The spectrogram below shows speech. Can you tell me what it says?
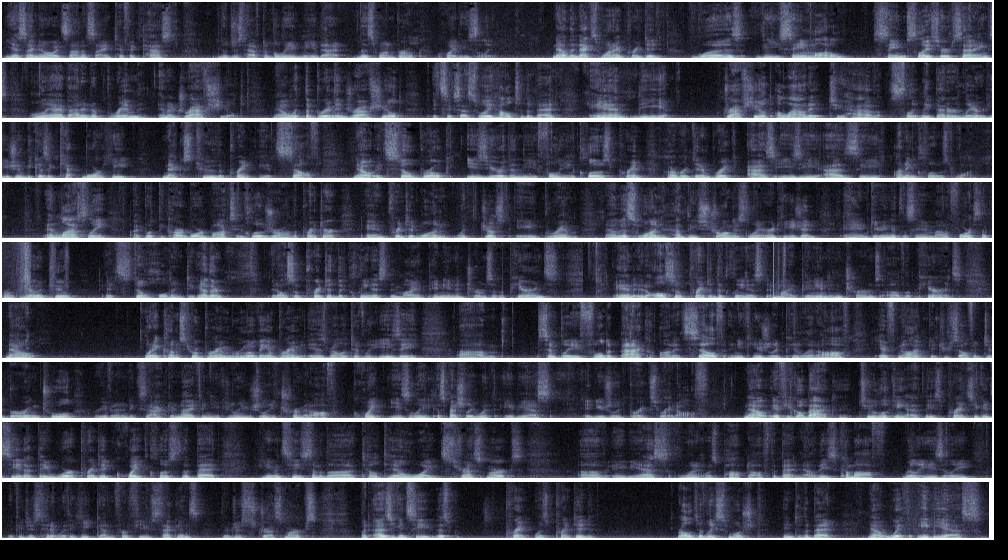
Yes, I know it's not a scientific test. You'll just have to believe me that this one broke quite easily. Now the next one I printed was the same model, same slicer settings, only I've added a brim and a draft shield. Now with the brim and draft shield, it successfully held to the bed and the draft shield allowed it to have slightly better layer adhesion because it kept more heat next to the print itself. Now it still broke easier than the fully enclosed print, however it didn't break as easy as the unenclosed one. And lastly, I put the cardboard box enclosure on the printer and printed one with just a brim. Now this one had the strongest layer adhesion and giving it the same amount of force that broke the other two, it's still holding together. It also printed the cleanest in my opinion in terms of appearance. And it also printed the cleanest in my opinion in terms of appearance. Now, when it comes to a brim, removing a brim is relatively easy. Um, simply fold it back on itself and you can usually peel it off. If not, get yourself a deburring tool or even an X-Acto knife and you can usually trim it off quite easily, especially with ABS. It usually breaks right off. Now, if you go back to looking at these prints, you can see that they were printed quite close to the bed. You can even see some of the telltale white stress marks of ABS when it was popped off the bed. Now, these come off really easily if you just hit it with a heat gun for a few seconds. They're just stress marks. But as you can see, this print was printed relatively smushed into the bed. Now, with ABS,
